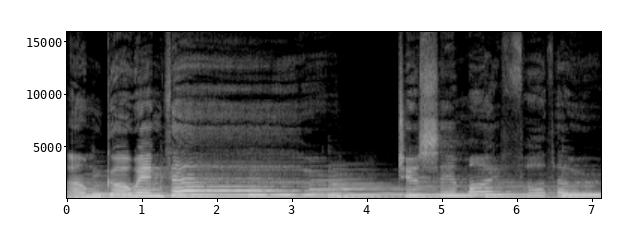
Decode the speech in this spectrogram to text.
I'm going there to see my father.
